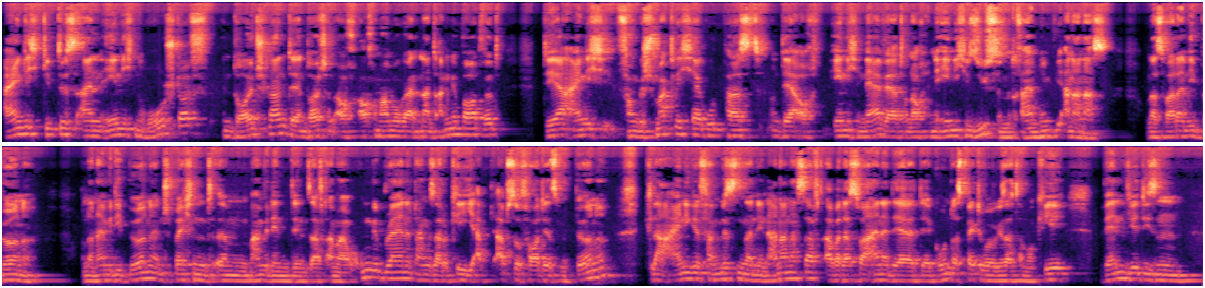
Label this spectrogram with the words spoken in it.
eigentlich gibt es einen ähnlichen Rohstoff in Deutschland, der in Deutschland auch, auch im Hamburger Land angebaut wird, der eigentlich vom geschmacklich her gut passt und der auch ähnliche Nährwerte und auch eine ähnliche Süße mit reinbringt wie Ananas. Und das war dann die Birne. Und dann haben wir die Birne entsprechend, ähm, haben wir den, den Saft einmal umgebrandet, haben gesagt, okay, ab, ab sofort jetzt mit Birne. Klar, einige vermissen dann den Ananassaft, aber das war einer der, der Grundaspekte, wo wir gesagt haben, okay, wenn wir diesen,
